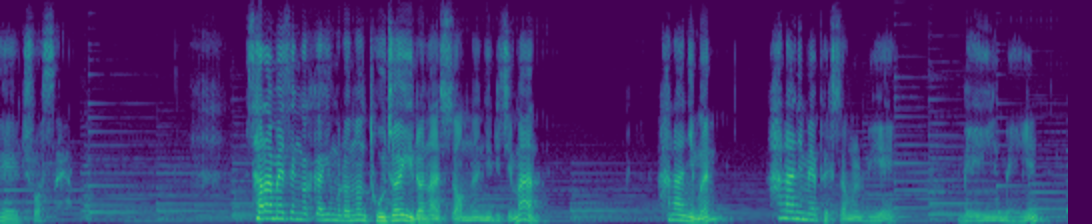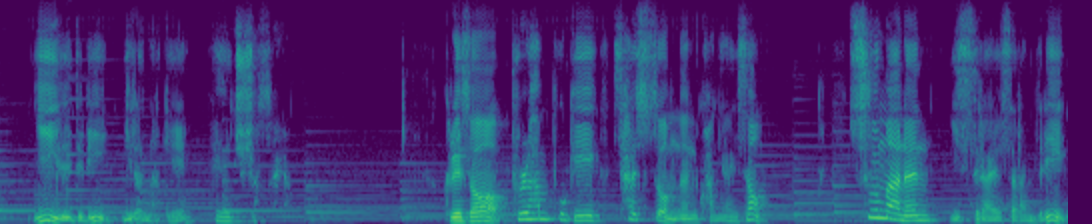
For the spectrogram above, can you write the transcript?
해 주었어요. 사람의 생각과 힘으로는 도저히 일어날 수 없는 일이지만 하나님은 하나님의 백성을 위해 매일매일 이 일들이 일어나게 해 주셨어요. 그래서 풀 한 폭이 살 수 없는 광야에서 수많은 이스라엘 사람들이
